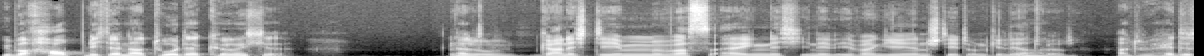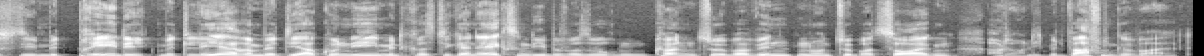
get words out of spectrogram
überhaupt nicht der Natur der Kirche. Also, gar nicht dem, was eigentlich in den Evangelien steht und gelehrt ja. wird. Also du hättest sie mit Predigt, mit Lehre, mit Diakonie, mit christlicher Nächstenliebe versuchen können zu überwinden und zu überzeugen, aber doch nicht mit Waffengewalt.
